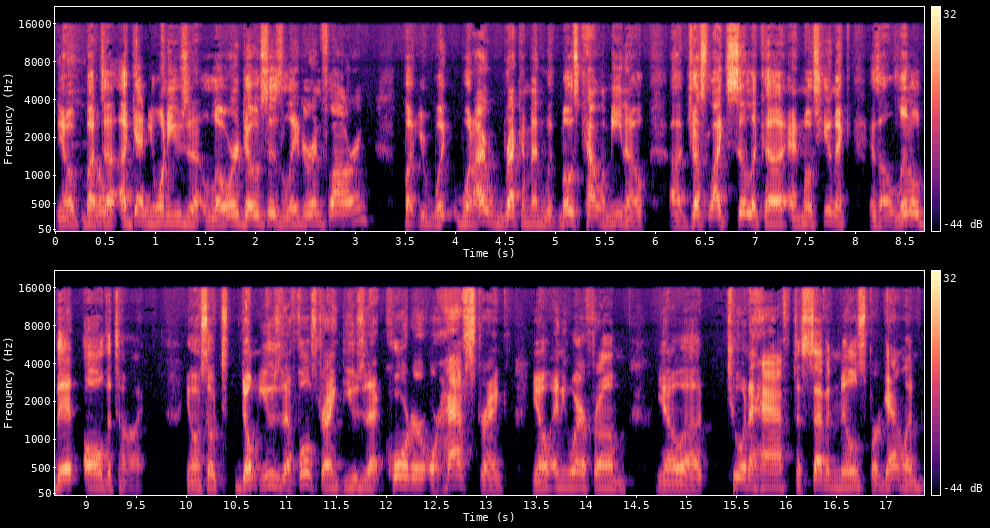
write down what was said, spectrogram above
You know, but uh, again, you want to use it at lower doses later in flowering. But you, what, what I recommend with most calamino, uh, just like silica and most humic, is a little bit all the time. You know, so t- don't use it at full strength. Use it at quarter or half strength. You know, anywhere from you know uh, two and a half to seven mils per gallon,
